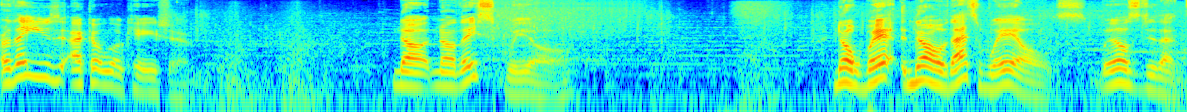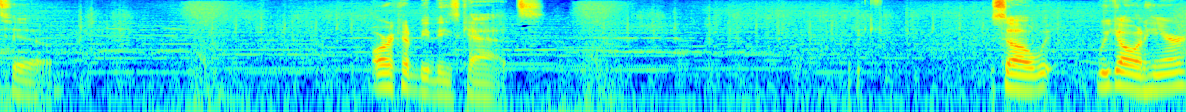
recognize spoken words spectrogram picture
Or they use echolocation. No, no, they squeal. No, wh no, that's whales. Whales do that too. Or it could be these cats. So we we go in here.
